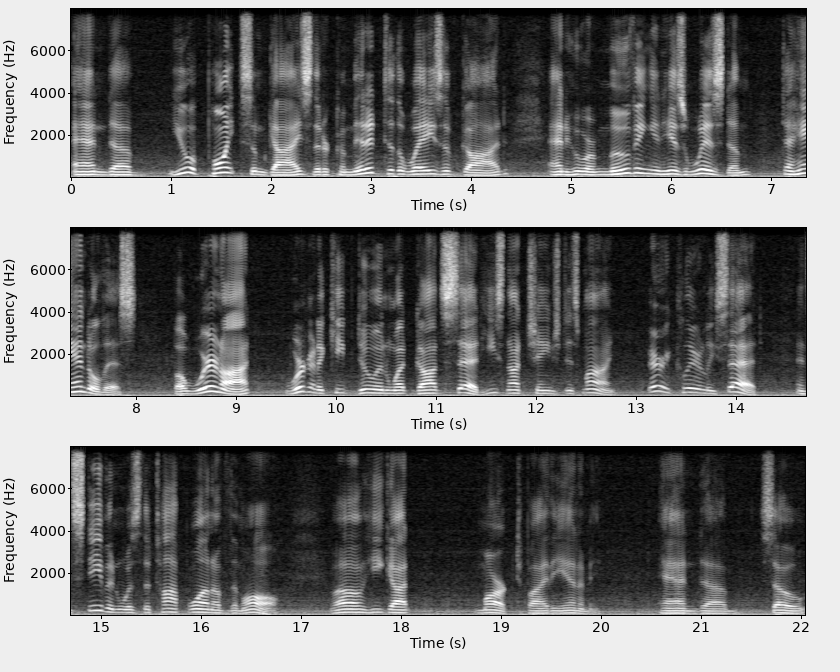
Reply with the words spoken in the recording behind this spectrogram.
And uh, you appoint some guys that are committed to the ways of God and who are moving in His wisdom to handle this. But we're not. We're going to keep doing what God said. He's not changed His mind. Very clearly said. And Stephen was the top one of them all. Well, he got marked by the enemy. And um, so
